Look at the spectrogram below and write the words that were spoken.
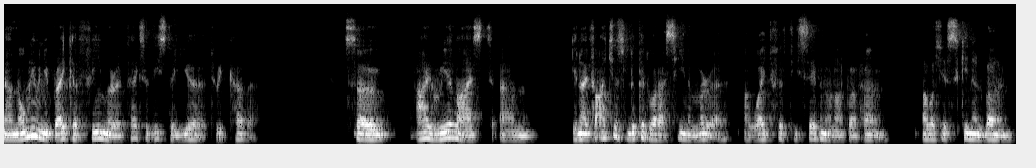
Now, normally when you break a femur, it takes at least a year to recover. So I realized, um, you know, if I just look at what I see in a mirror, I weighed 57 when I got home. I was just skin and bone.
